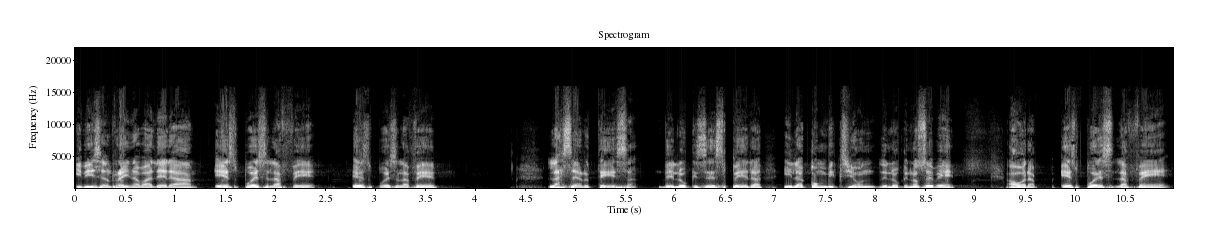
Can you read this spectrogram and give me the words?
Y dicen Reina Valera, es pues la fe, es pues la fe, la certeza de lo que se espera y la convicción de lo que no se ve. Ahora, es pues la fe,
